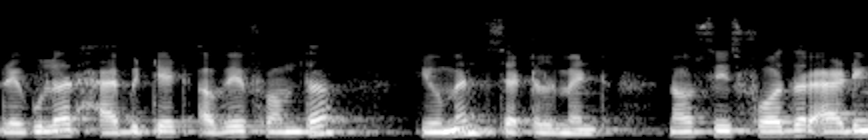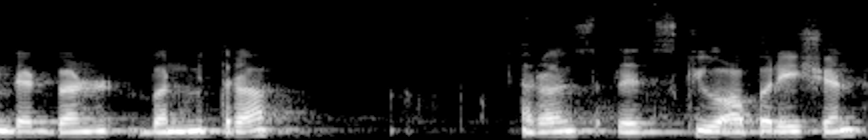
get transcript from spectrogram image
regular habitat away from the human settlement. Now she is further adding that Banmitra runs rescue operation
